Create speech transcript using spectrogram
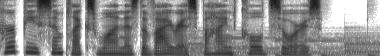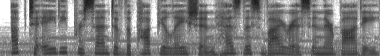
Herpes simplex 1 is the virus behind cold sores. Up to 80% of the population has this virus in their body.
